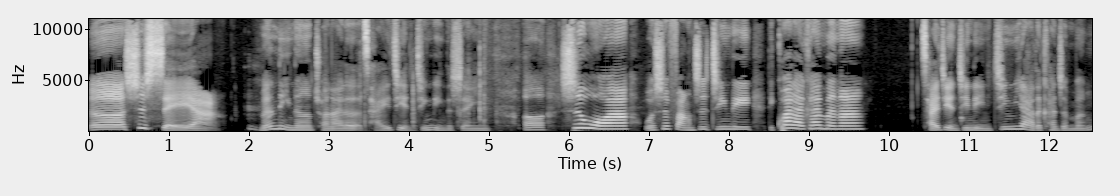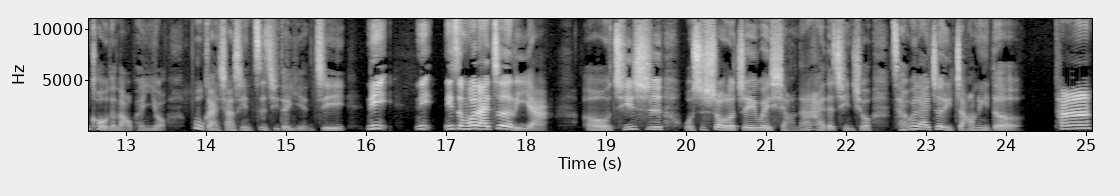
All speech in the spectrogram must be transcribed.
呃，是谁呀？门里呢传来了裁剪精灵的声音。呃，是我啊，我是纺织精灵，你快来开门啊！裁剪精灵惊讶的看着门口的老朋友，不敢相信自己的眼睛。你、你、你怎么会来这里呀？哦，其实我是受了这一位小男孩的请求，才会来这里找你的。他，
